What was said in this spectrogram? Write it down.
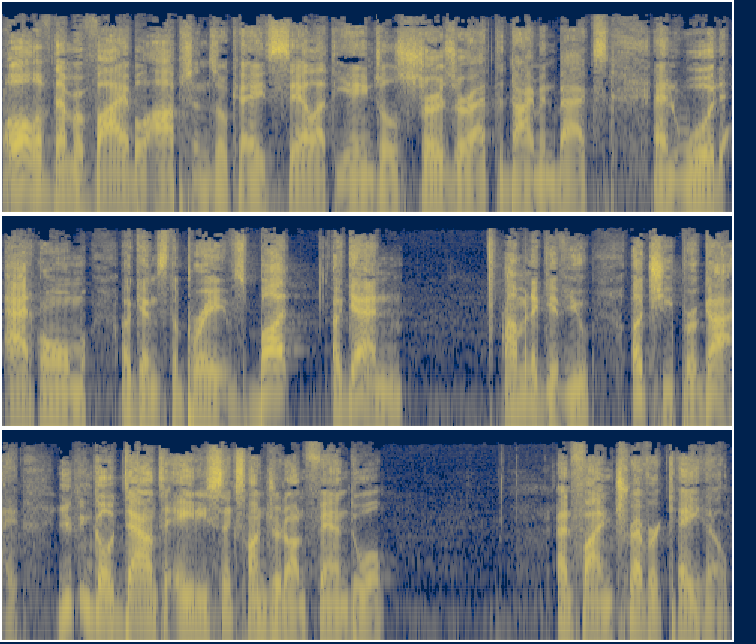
All of them are viable options, okay? Sale at the Angels, Scherzer at the Diamondbacks, and Wood at home against the Braves. But again, I'm going to give you a cheaper guy. You can go down to 8600 on FanDuel and find Trevor Cahill.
